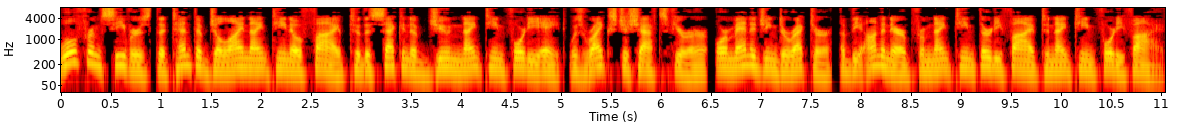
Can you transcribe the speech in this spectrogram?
Wolfram Sievers, the 10th of July 1905 to the 2nd of June 1948, was Reichsgeschäftsführer or managing director of the Ahnenerbe from 1935 to 1945.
